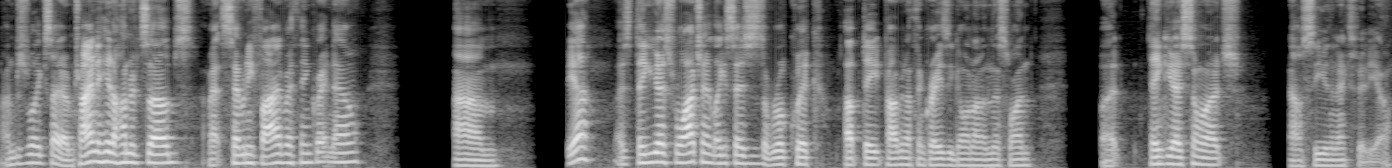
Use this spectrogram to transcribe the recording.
I'm just really excited. I'm trying to hit 100 subs. I'm at 75, I think, right now. Um, yeah. I just thank you guys for watching. Like I said, it's just a real quick update. Probably nothing crazy going on in this one, but thank you guys so much. I'll see you in the next video.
